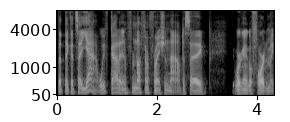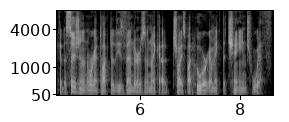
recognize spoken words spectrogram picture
that they could say, yeah, we've got enough information now to say we're going to go forward and make a decision and we're going to talk to these vendors and make a choice about who we're going to make the change with.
